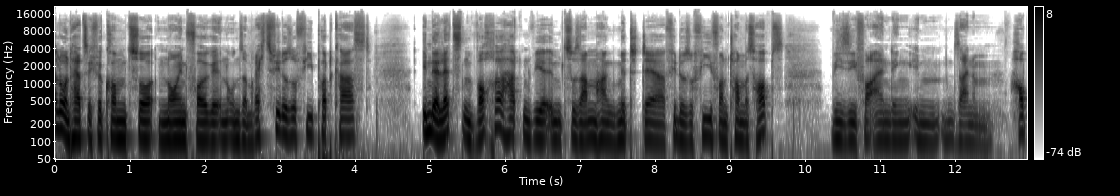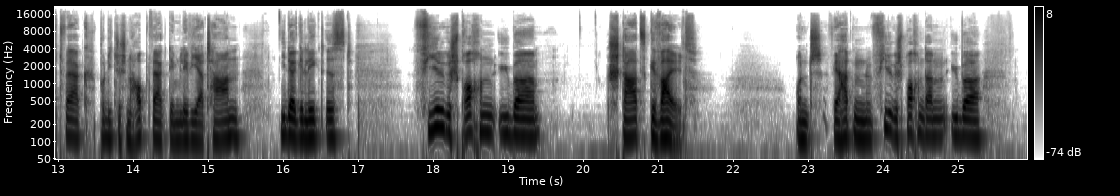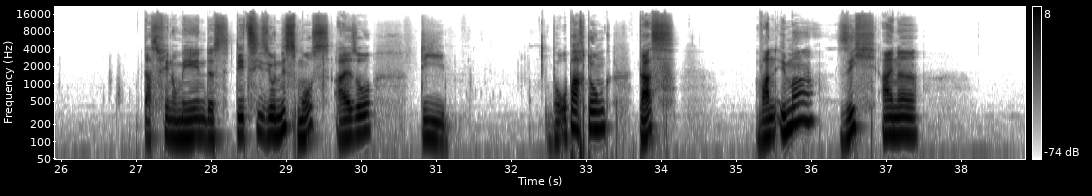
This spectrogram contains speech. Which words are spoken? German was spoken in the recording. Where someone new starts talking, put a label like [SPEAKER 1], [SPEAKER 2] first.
[SPEAKER 1] Hallo und herzlich willkommen zur neuen Folge in unserem Rechtsphilosophie-Podcast. In der letzten Woche hatten wir im Zusammenhang mit der Philosophie von Thomas Hobbes, wie sie vor allen Dingen in seinem Hauptwerk, politischen Hauptwerk, dem Leviathan, niedergelegt ist, viel gesprochen über Staatsgewalt. Und wir hatten viel gesprochen dann über das Phänomen des Dezisionismus, also die Beobachtung, dass wann immer sich eine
